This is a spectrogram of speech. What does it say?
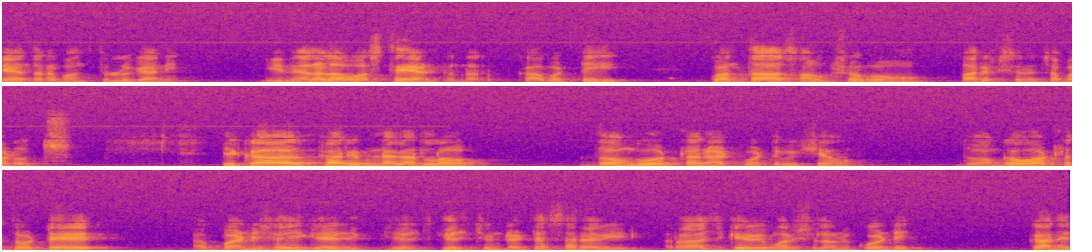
కేంద్ర మంత్రులు కానీ ఈ నెలలో వస్తాయి అంటున్నారు. కాబట్టి కొంత సంక్షోభం పరిష్కరించబడవచ్చు. ఇక కరీంనగర్లో దొంగ ఓట్లు అనేటువంటి విషయం దొంగ ఓట్లతోటే బండిషాయి గెలి గెలిచి గెలిచిండంటే సరే అవి రాజకీయ విమర్శలు అనుకోండి. కానీ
